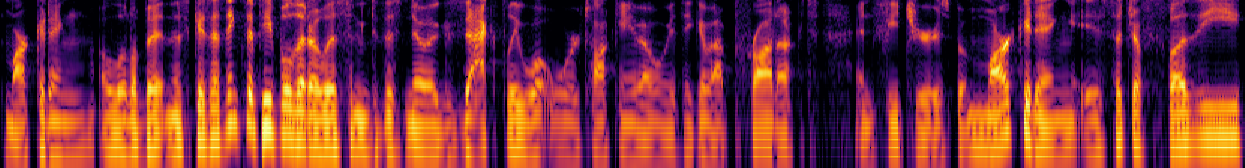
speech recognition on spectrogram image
marketing a little bit in this case? I think the people that are listening to this know exactly what we're talking about when we think about product and features, but marketing is such a fuzzy,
